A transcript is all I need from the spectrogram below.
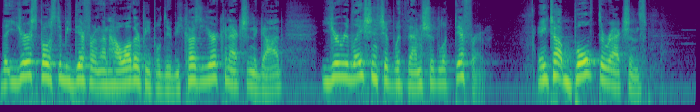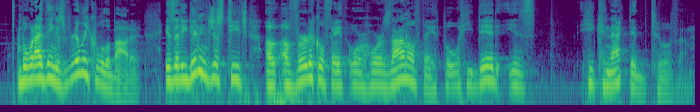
that you're supposed to be different than how other people do. Because your connection to God, your relationship with them should look different. And he taught both directions. But what I think is really cool about it is that he didn't just teach a, a vertical faith or horizontal faith, but what he did is he connected the two of them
